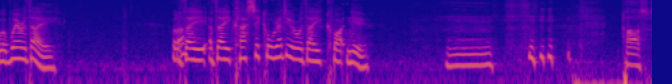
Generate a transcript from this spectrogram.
Well, where are they? Well, are I'm- they are they classic already, or are they quite new? Hmm. Pass.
